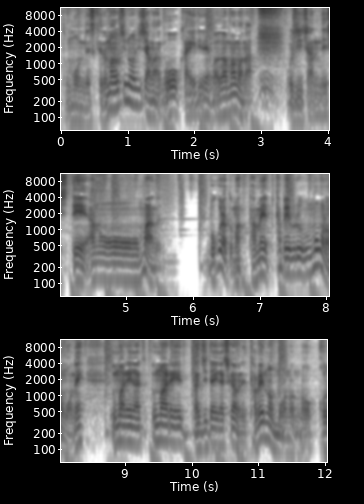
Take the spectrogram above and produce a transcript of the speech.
と思うんですけど、まあ、うちのおじいちゃんは豪快でね、わがままなおじいちゃんでして、あのー、まあ、僕らと、まあ、食べ、食べるものもね、生まれが、生まれた時代が違うので、食べるものの好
